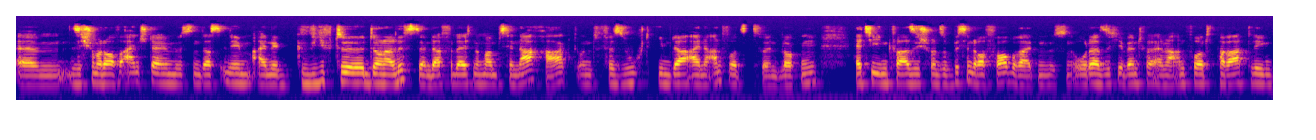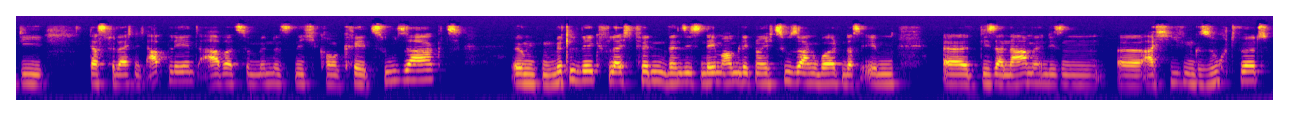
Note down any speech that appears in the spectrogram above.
ähm, sich schon mal darauf einstellen müssen, dass dem eine gewiefte Journalistin da vielleicht noch mal ein bisschen nachhakt und versucht, ihm da eine Antwort zu entlocken, hätte ihn quasi schon so ein bisschen darauf vorbereiten müssen oder sich eventuell eine Antwort parat legen, die das vielleicht nicht ablehnt, aber zumindest nicht konkret zusagt, irgendeinen Mittelweg vielleicht finden, wenn sie es in dem Augenblick noch nicht zusagen wollten, dass eben äh, dieser Name in diesen äh, Archiven gesucht wird.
